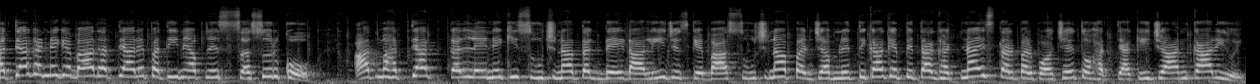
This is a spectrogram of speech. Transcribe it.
हत्या करने के बाद हत्यारे पति ने अपने ससुर को आत्महत्या कर लेने की सूचना तक दे डाली, जिसके बाद सूचना पर जब मृतिका के पिता घटना स्थल पर पहुँचे तो हत्या की जानकारी हुई।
